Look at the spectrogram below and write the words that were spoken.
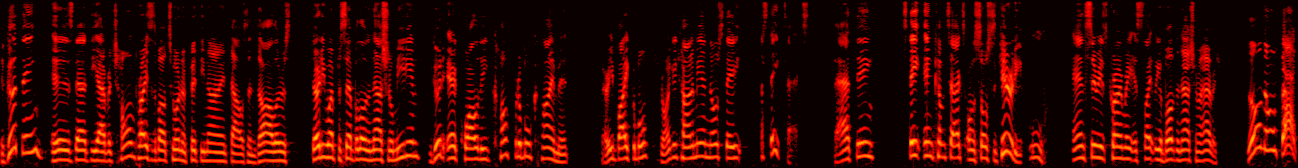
The good thing is that the average home price is about $259,000, 31% below the national median, good air quality, comfortable climate, very bikeable, strong economy, and no state estate tax. Bad thing, state income tax on Social Security, ooh, and serious crime rate is slightly above the national average. Little known fact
